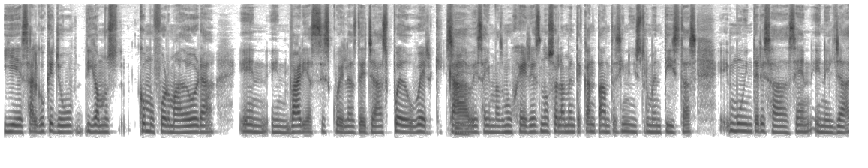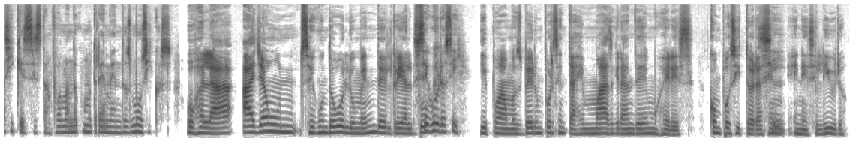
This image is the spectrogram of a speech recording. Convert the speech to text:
y es algo que yo, digamos, como formadora en, en varias escuelas de jazz, puedo ver que cada vez hay más mujeres, no solamente cantantes, sino instrumentistas eh, muy interesadas en, en el jazz y que se están formando como tremendos músicos. Ojalá haya un segundo volumen del Real Book. Seguro sí. Y podamos ver un porcentaje más grande de mujeres compositoras en, en, ese libro.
